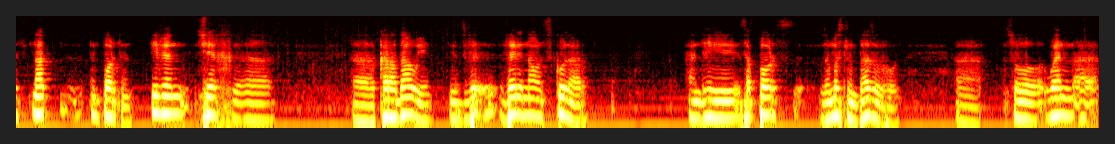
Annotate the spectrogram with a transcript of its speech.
it's not important. Even Sheikh uh, uh, Qaradawi is very known scholar and he supports the Muslim Brotherhood. Uh, so when uh,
